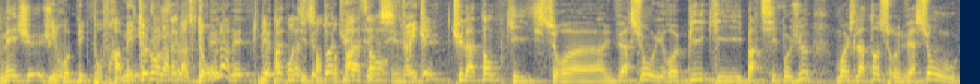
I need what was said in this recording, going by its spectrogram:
Mais je, je- Il repique pour frapper. Mais tenons la place de Roland. Mais par contre, il que centre toi, tu pas C'est une vérité. Tu l'attends sur euh, une version où il repique, il participe au jeu. Moi, je l'attends sur une version où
